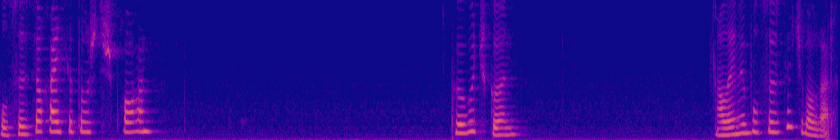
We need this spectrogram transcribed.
бул сөздө кайсы табыш түшүп калган? Көгүчкөн. Ал эми бул сөздүчү балдар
